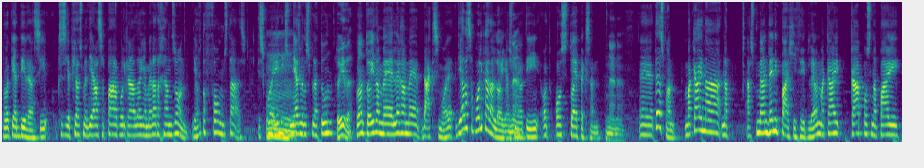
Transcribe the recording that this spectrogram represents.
πρώτη αντίδραση, ξέρεις για ποιος ας με διάβασα πάρα πολύ καλά λόγια μετά τα hands-on. Για αυτό το Foam Stars τη Square Enix που μοιάζει με το Splatoon. Το είδα. Πρώτον το είδαμε, λέγαμε εντάξει μωρέ. Διάβασα πολύ καλά λόγια, ας Ναι. πούμε, ότι ό- όσοι το έπαιξαν. Ναι, ναι. Ε, Τέλος πάντων, μακάρι να, να. Α πούμε, αν δεν υπάρχει η 3 πλέον, μακάρι κάπως να πάρει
